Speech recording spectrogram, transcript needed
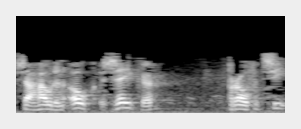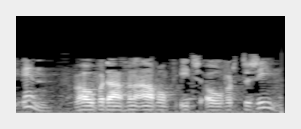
Ze houden ook zeker profetie in. We hopen daar vanavond iets over te zien.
